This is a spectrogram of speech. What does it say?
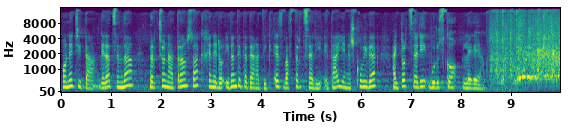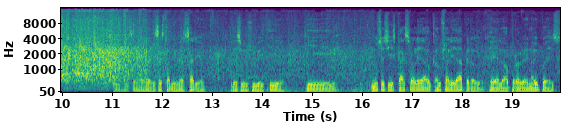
honetxita geratzen da, pertsona transak genero identitateagatik ez baztertzeari eta haien eskubideak aitortzeari buruzko legea. El sexto aniversario de su suicidio y no sé si es casualidad o causalidad, pero que lo aprueben hoy, pues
